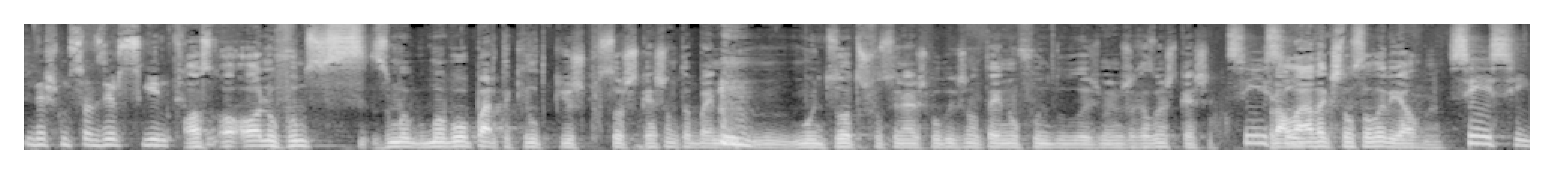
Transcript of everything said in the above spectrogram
Deixe-me só dizer o seguinte. Ou, ou, ou no fundo, uma, uma, boa parte daquilo que os professores se queixam, também não, muitos outros funcionários públicos não têm, no fundo, as mesmas razões de queixa. Sim, Para sim. lá da questão salarial. Não é? Sim, sim.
